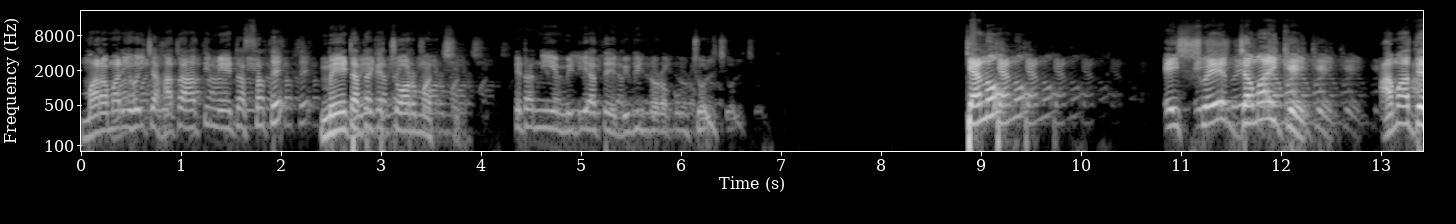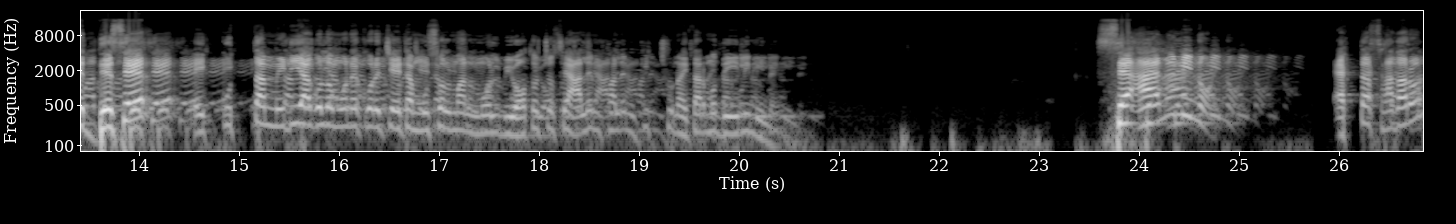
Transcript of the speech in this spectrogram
মারামারি হয়েছে হাতাহাতি মেয়েটার সাথে। মেয়েটা তাকে চর মারছে। এটা নিয়ে মিডিয়াতে বিভিন্ন রকম চলছে। কেন? এই শোয়েব জামাইকে আমাদের দেশের এই কুত্তা মিডিয়াগুলো মনে করেছে এটা মুসলমান মলবি, অথচ সে আলেম ফালেম কিচ্ছু নাই, তার মধ্যে ইলিমি নেই। সে আলেমই নয়। একটা সাধারণ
